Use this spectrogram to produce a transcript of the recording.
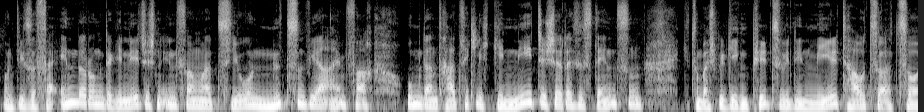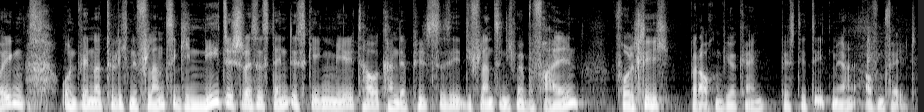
Und diese Veränderung der genetischen Information nützen wir einfach, um dann tatsächlich genetische Resistenzen, zum Beispiel gegen Pilze wie den Mehltau, zu erzeugen. Und wenn natürlich eine Pflanze genetisch resistent ist gegen Mehltau, kann der Pilz die Pflanze nicht mehr befallen. Folglich brauchen wir kein Pestizid mehr auf dem Feld.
